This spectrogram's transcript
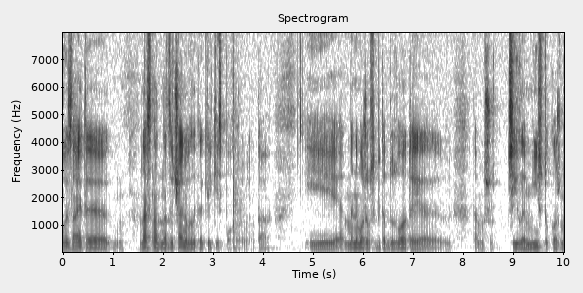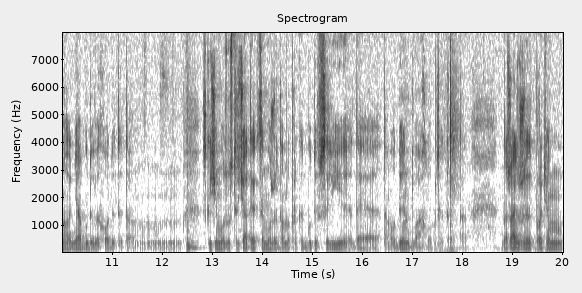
ви знаєте, у нас надзвичайно велика кількість похоронів. Та? І ми не можемо собі там дозволити, е, там, що ціле місто кожного дня буде виходити там, скажімо, зустрічати, як це може там, наприклад, бути в селі, де там один-два хлопці, три. Та. На жаль, вже протягом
